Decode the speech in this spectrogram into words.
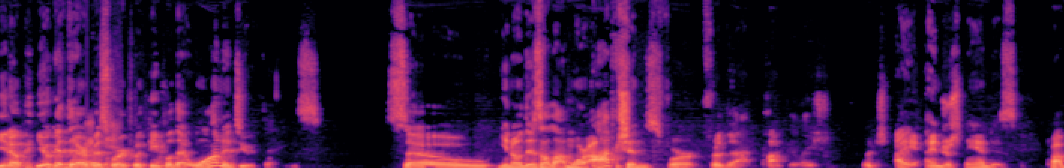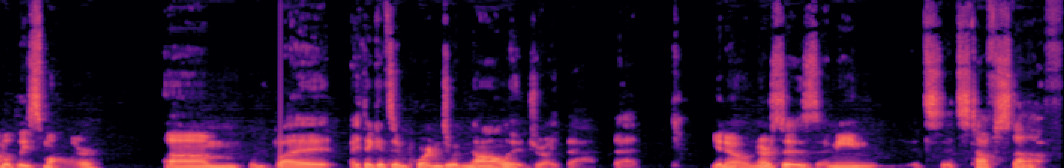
you know, yoga therapists work with people that want to do things. So, you know, there's a lot more options for for that population, which I understand is probably smaller. Um, but I think it's important to acknowledge right that that you know nurses. I mean, it's it's tough stuff.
